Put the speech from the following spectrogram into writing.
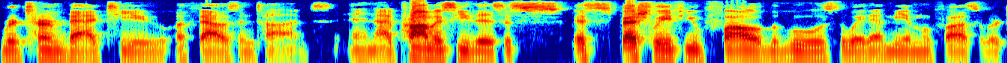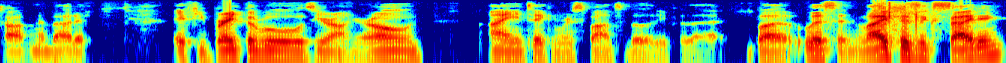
return back to you a thousand times. And I promise you this, especially if you follow the rules the way that me and Mufasa were talking about it. If you break the rules, you're on your own. I ain't taking responsibility for that. But listen, life is exciting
